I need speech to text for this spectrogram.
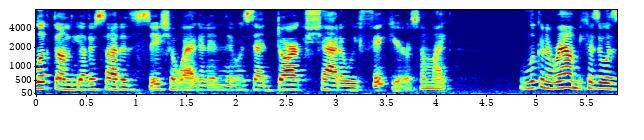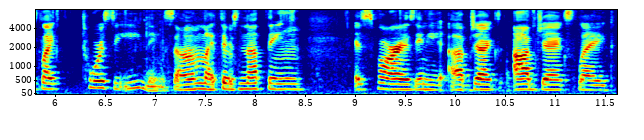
looked on the other side of the station wagon and there was that dark, shadowy figure. So I'm like looking around because it was like towards the evening. So I'm like, there's nothing as far as any objects objects like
